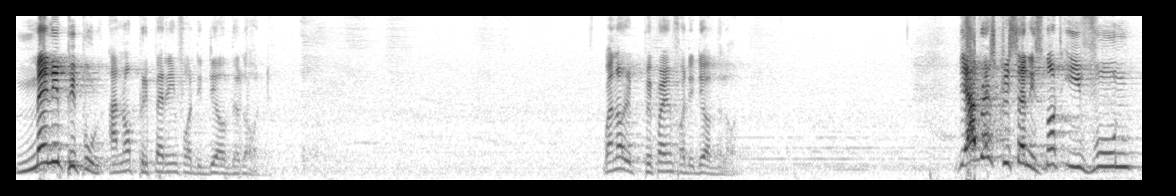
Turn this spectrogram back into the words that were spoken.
many people are not preparing for the day of the Lord. We're not preparing for the day of the Lord. The average Christian is not even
